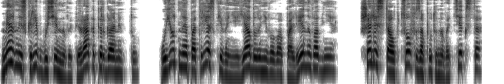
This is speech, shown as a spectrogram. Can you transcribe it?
Мерный скрип гусиного пера по пергаменту, уютное потрескивание яблоневого полена в огне, шелест столбцов запутанного текста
